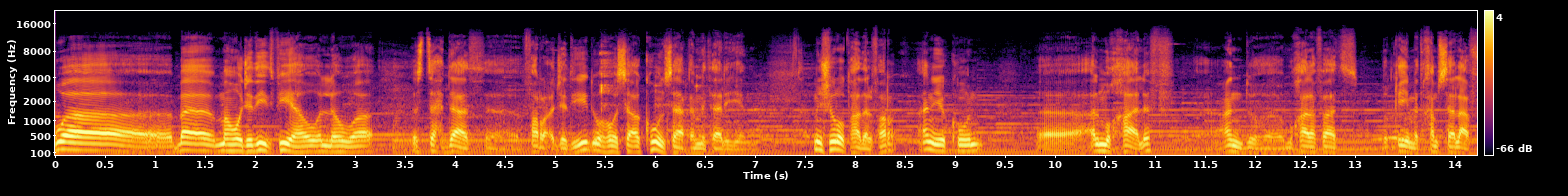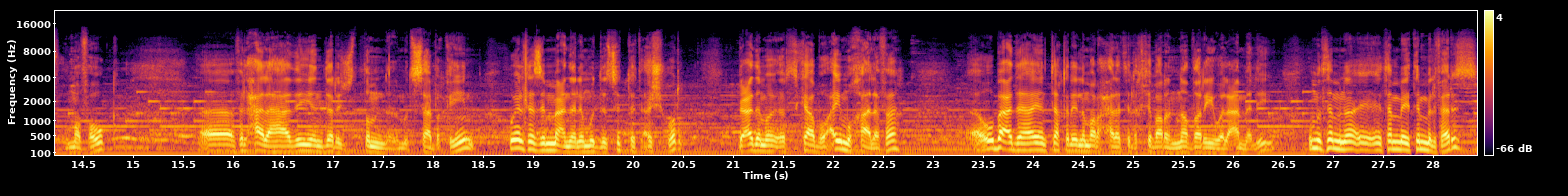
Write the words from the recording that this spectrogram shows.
وما هو جديد فيها اللي هو استحداث فرع جديد وهو سأكون سائقا مثاليا. من شروط هذا الفرع أن يكون المخالف عنده مخالفات بقيمة 5000 وما فوق. في الحالة هذه يندرج ضمن المتسابقين ويلتزم معنا لمدة ستة أشهر بعدم ارتكابه أي مخالفة. وبعدها ينتقل إلى مرحلة الاختبار النظري والعملي ومن ثم ثم يتم الفرز.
